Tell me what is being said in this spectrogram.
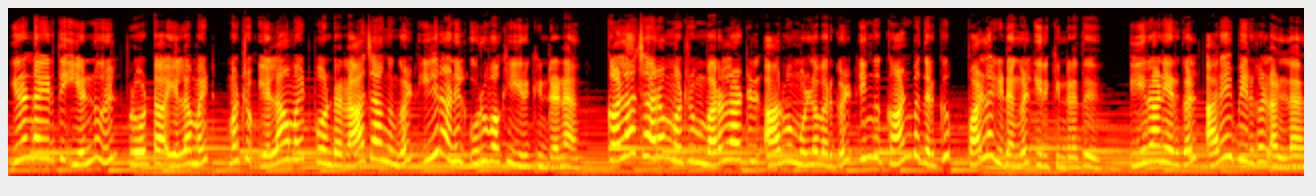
இரண்டாயிரத்தி எண்ணூறில் புரோட்டா எலமைட் மற்றும் எலாமைட் போன்ற ராஜாங்கங்கள் ஈரானில் உருவாகி இருக்கின்றன. கலாச்சாரம் மற்றும் வரலாற்றில் ஆர்வம் உள்ளவர்கள் இங்கு காண்பதற்கு பல இடங்கள் இருக்கின்றது. ஈரானியர்கள் அரேபியர்கள் அல்ல.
